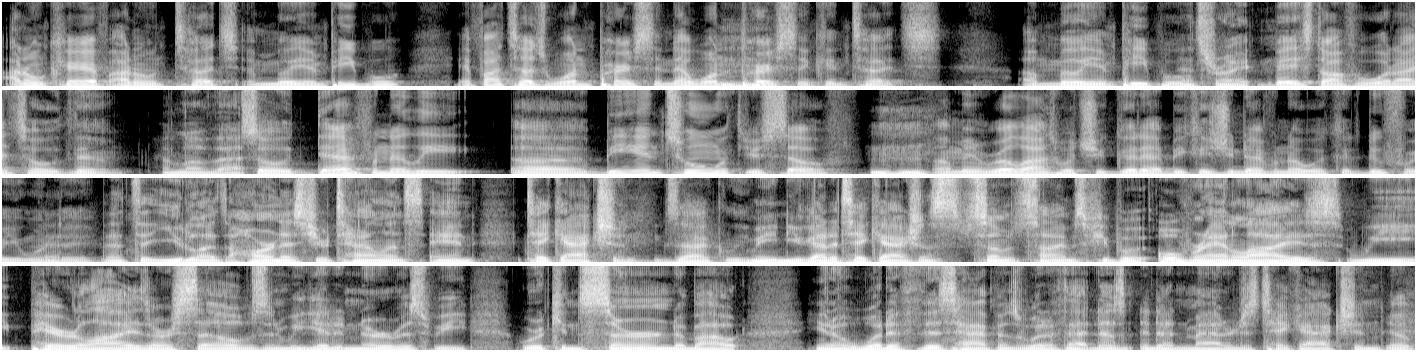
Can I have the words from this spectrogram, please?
I don't care if I don't touch a million people. If I touch one person, that one person can touch a million people. Mm-hmm. That's right. Based off of what I told them. I love that. So definitely uh, be in tune with yourself. Mhm. I mean, realize what you're good at because you never know what it could do for you one day. That's it. Utilize, harness your talents, and take action. Exactly. I mean, you got to take action. Sometimes people overanalyze, we paralyze ourselves, and we get Mm-hmm. nervous. We we're concerned about, you know, what if this happens? What if that doesn't? It doesn't matter. Just take action Yep.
